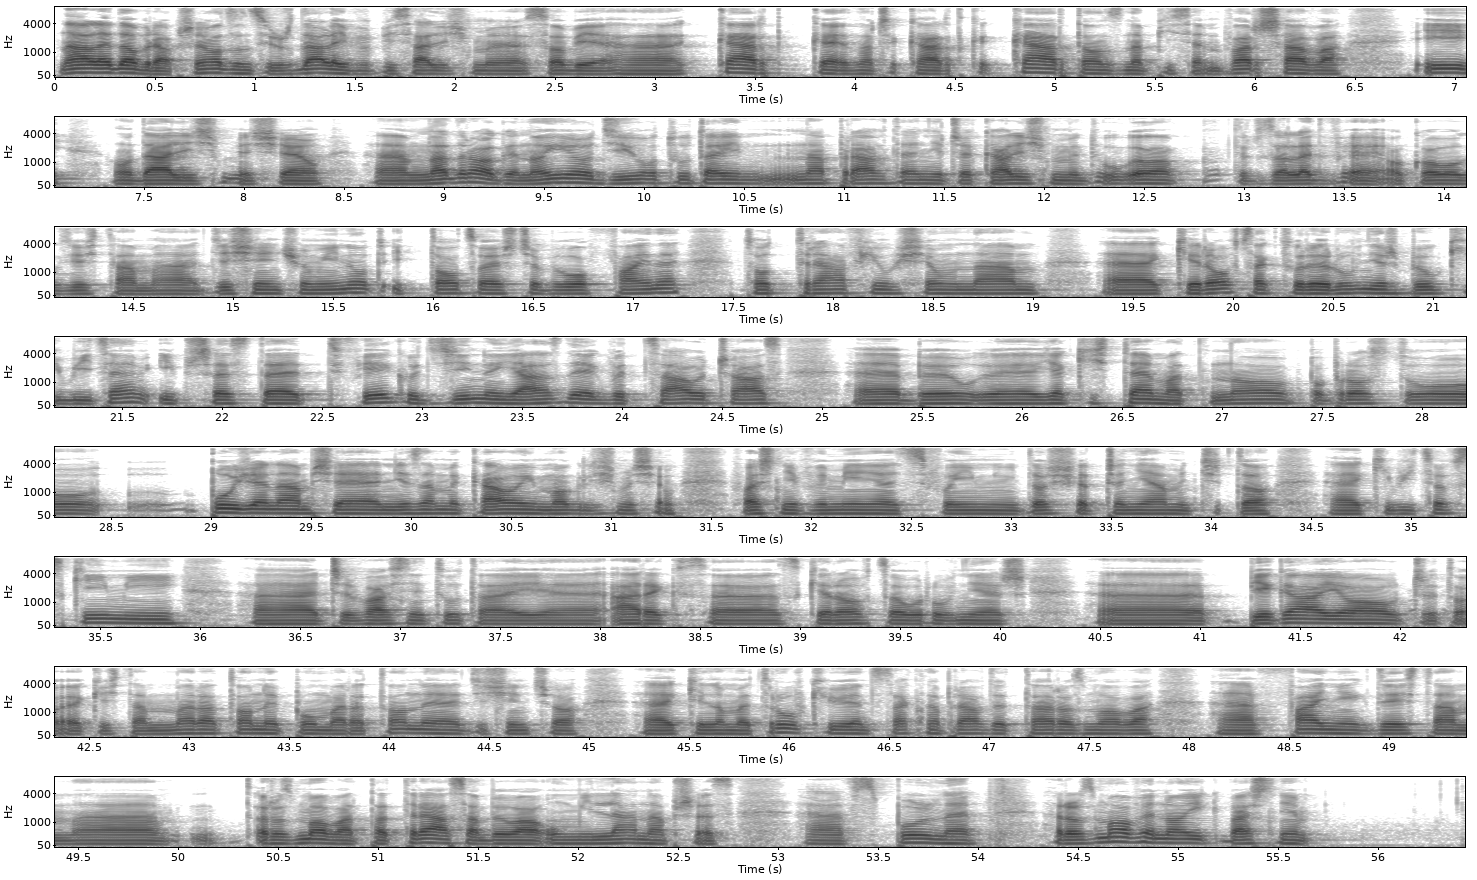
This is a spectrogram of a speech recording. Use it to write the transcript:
No ale dobra, przechodząc już dalej, wypisaliśmy sobie e, kartkę, znaczy kartkę, karton z napisem Warszawa i udaliśmy się e, na drogę. No i o dziwo tutaj naprawdę nie czekaliśmy długo, też zaledwie około gdzieś tam 10 e, minut i to, co jeszcze było fajne, to trafił się nam kierowca, który również był kibicem i przez te dwie godziny jazdy jakby cały czas był jakiś temat, no po prostu buzie nam się nie zamykały i mogliśmy się właśnie wymieniać swoimi doświadczeniami, czy to e, kibicowskimi, e, czy właśnie tutaj e, Arek z, kierowcą również biegają, czy to jakieś tam maratony, półmaratony, 10-kilometrówki, więc tak naprawdę ta rozmowa fajnie gdzieś tam, rozmowa, ta trasa była umilana przez wspólne rozmowy, no i właśnie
